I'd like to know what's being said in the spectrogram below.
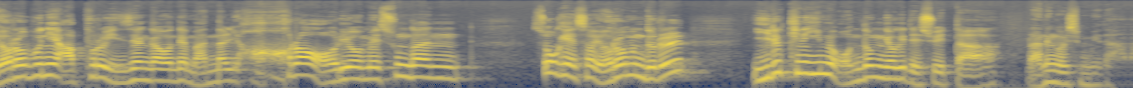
여러분이 앞으로 인생 가운데 만날 여러 어려움의 순간 속에서 여러분들을 일으키는 힘의 원동력이 될 수 있다라는 것입니다.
